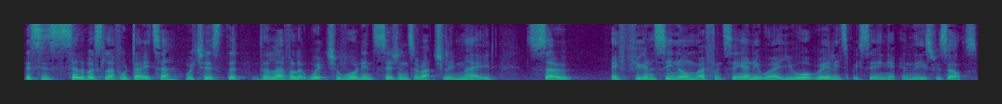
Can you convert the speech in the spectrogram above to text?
This is syllabus level data, which is the, the level at which awarding decisions are actually made. So if you're going to see norm referencing anyway, you ought really to be seeing it in these results.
